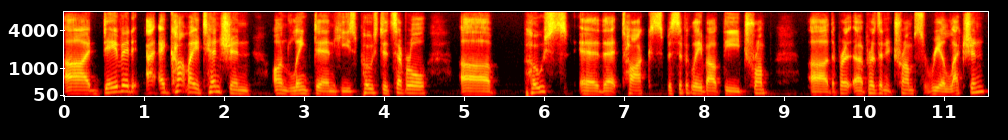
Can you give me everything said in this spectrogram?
Uh, David, I, caught my attention on LinkedIn. He's posted several uh, posts uh, that talk specifically about the Trump, uh, the pre- President Trump's reelection,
